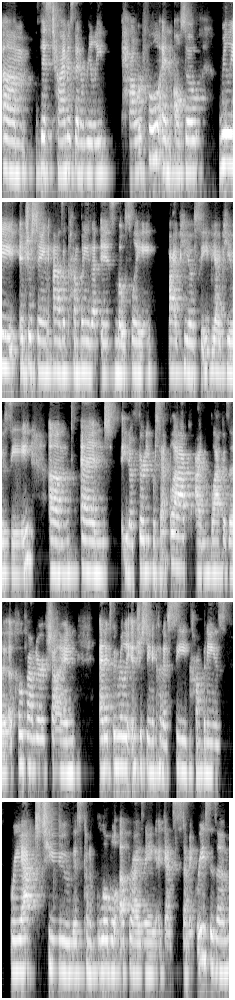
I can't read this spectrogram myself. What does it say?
um, this time has been really powerful and also really interesting as a company that is mostly BIPOC, BIPOC, um, and you know, 30% Black. I'm Black as a, a co-founder of Shine, and it's been really interesting to kind of see companies react to this kind of global uprising against systemic racism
